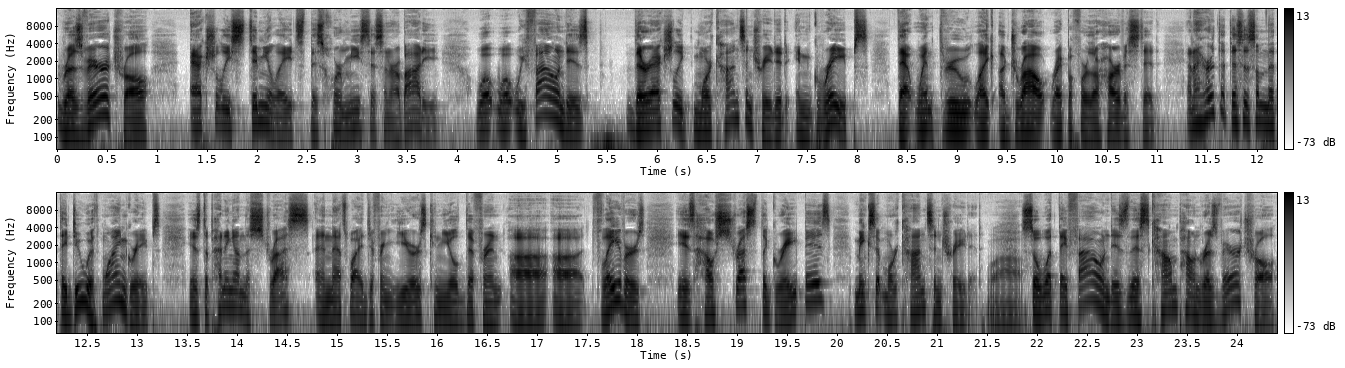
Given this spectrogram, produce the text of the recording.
resveratrol actually stimulates this hormesis in our body. What what we found is they're actually more concentrated in grapes that went through like a drought right before they're harvested. And I heard that this is something that they do with wine grapes, is depending on the stress, and that's why different years can yield different uh, uh, flavors. Is how stressed the grape is makes it more concentrated. Wow. So what they found is this compound resveratrol.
